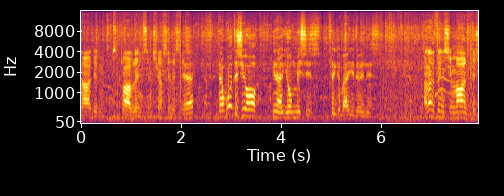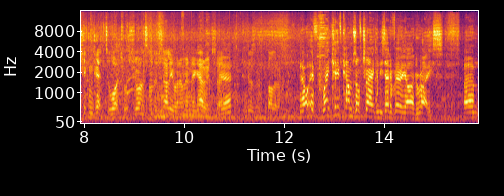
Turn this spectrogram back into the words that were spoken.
No, I didn't. It's a Clive Linson chassis this is. Yeah? Now what does your, you know, your missus think about you doing this? I don't think she minds because she can get to watch what she wants on the telly when I'm in the garage, so Yeah? it doesn't bother her. Now, if, when Keith comes off track and he's had a very hard race, um,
